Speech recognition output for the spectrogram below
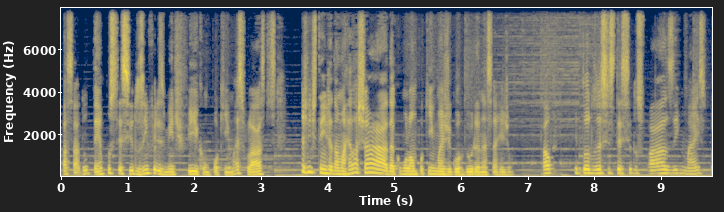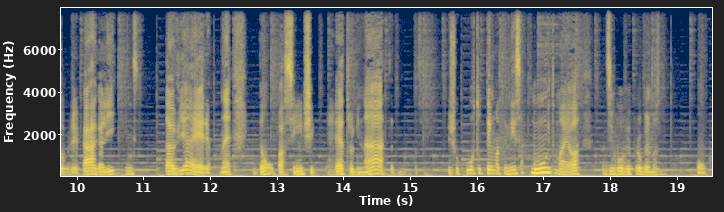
Passar do tempo, os tecidos infelizmente ficam um pouquinho mais flácidos, a gente tende a dar uma relaxada, acumular um pouquinho mais de gordura nessa região e todos esses tecidos fazem mais sobrecarga ali da via aérea, né? Então, o paciente retrognata, queixo curto, tem uma tendência muito maior a desenvolver problemas do ronco.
